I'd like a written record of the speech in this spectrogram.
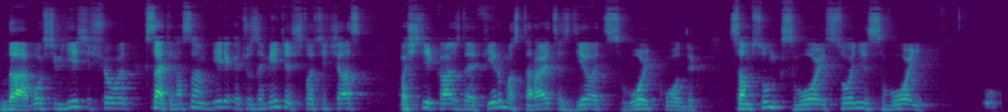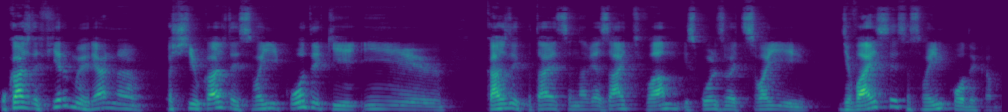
Да, в общем, есть еще вот... Кстати, на самом деле хочу заметить, что сейчас почти каждая фирма старается сделать свой кодек. Samsung свой, Sony свой. У каждой фирмы реально, почти у каждой свои кодеки, и каждый пытается навязать вам использовать свои девайсы со своим кодеком.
